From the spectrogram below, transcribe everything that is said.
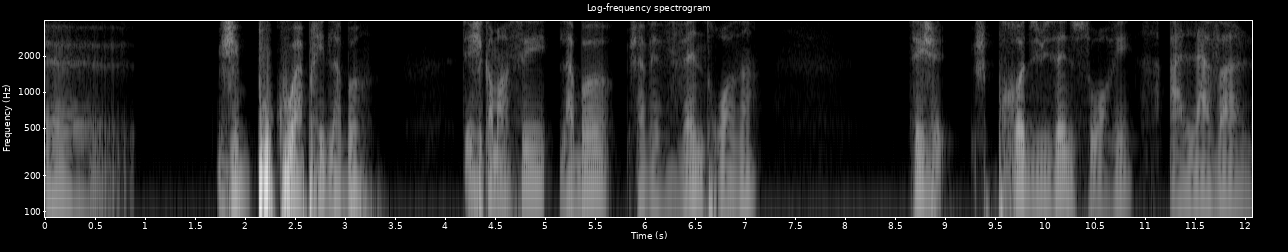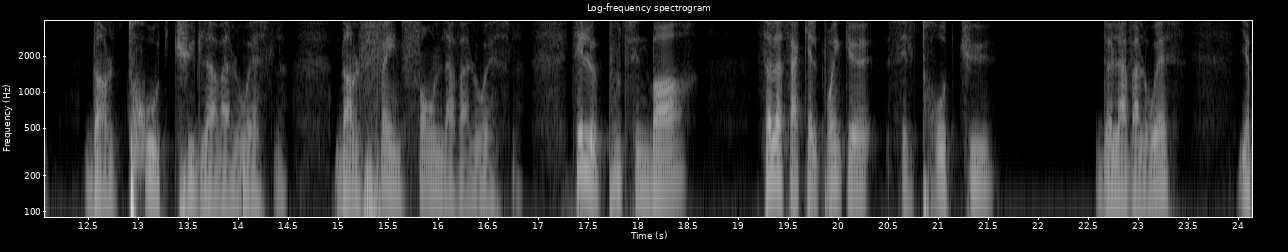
Euh, j'ai beaucoup appris de là-bas. Tu sais, j'ai commencé là-bas, j'avais 23 ans. Sais, je, je produisais une soirée à Laval, dans le trou de cul de Laval-Ouest, dans le fin de fond de Laval-Ouest. Tu sais, le Poutine Bar, ça là, c'est à quel point que c'est le trou de cul de Laval-Ouest. Il y a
